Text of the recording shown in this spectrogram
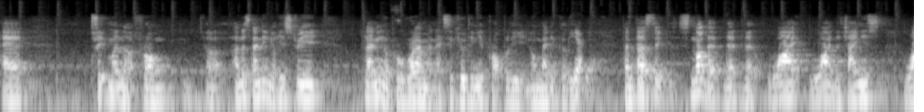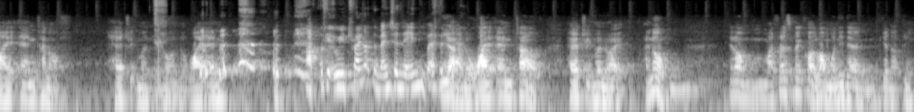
hair treatment uh, from uh, understanding your history, planning a program, and executing it properly, you know, medically. Yeah. Fantastic. It's not that that that why why the Chinese YN kind of hair treatment, you know, the YN. okay, we try not to mention name, but yeah, the YN kind of hair treatment, right? I know. Mm. You know, my friend spent quite a lot of money there and get nothing.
